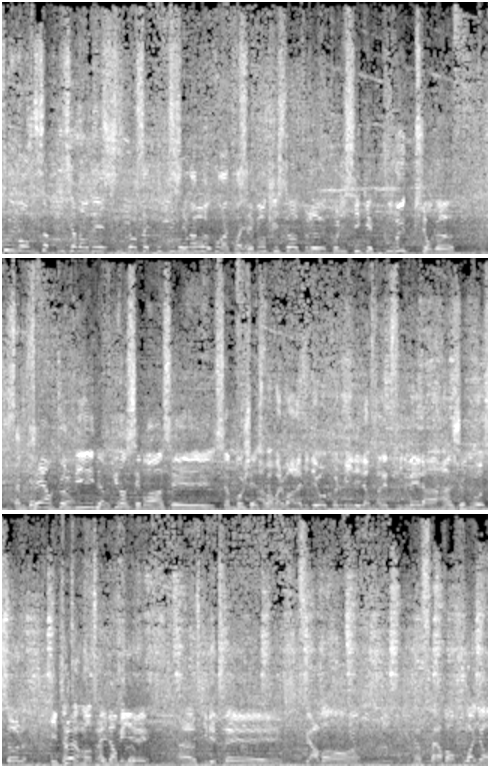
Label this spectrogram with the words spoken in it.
tout le monde, sauf les Irlandais, dans cette Coupe du C'est Monde. Un parcours c'est incroyable. beau Christophe le Colissi qui est couru sur euh, vers Colby, il l'a pris dans ses bras, c'est c'est un beau geste. Ah bah, on va le voir la vidéo. Colby, il est en train d'être filmé là, un genou au sol. Il pleure, en train de prier euh, parce qu'il est très fervent, un fervent croyant,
